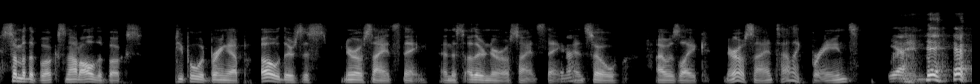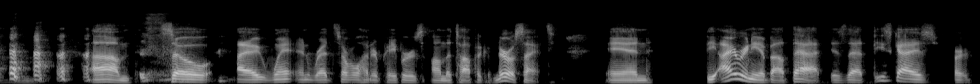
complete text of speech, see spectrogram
some of the books not all the books people would bring up oh there's this neuroscience thing and this other neuroscience thing. Yeah. and so I was like, neuroscience, I like brains. Yeah. um, so I went and read several hundred papers on the topic of neuroscience. And the irony about that is that these guys are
